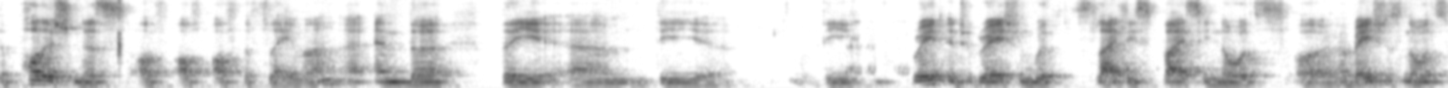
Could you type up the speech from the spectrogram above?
the polishedness of, of, of the flavor uh, and the the um, the the great integration with slightly spicy notes or herbaceous notes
